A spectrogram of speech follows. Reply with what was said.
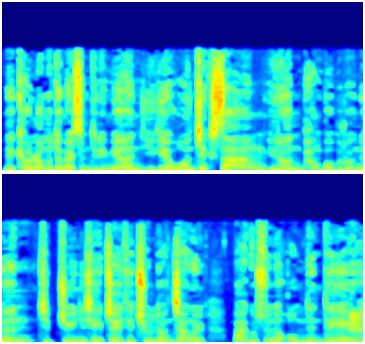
근데 결론부터 말씀드리면 이게 원칙상 이런 방법으로는 집주인이 세입자의 대출 연장을 막을 수는 없는데 네.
